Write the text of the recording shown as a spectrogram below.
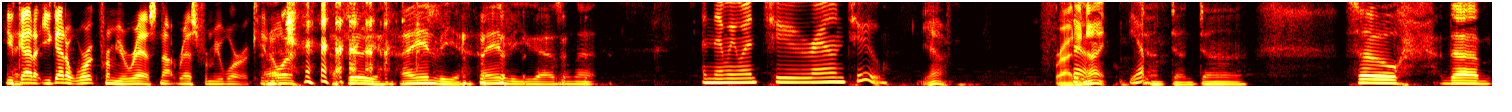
You got to you got to work from your rest, not rest from your work. You know what? I feel you. I envy you. I envy you guys on that. And then we went to round two. Yeah, Friday So, night. Yep. Dun dun dun. So the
